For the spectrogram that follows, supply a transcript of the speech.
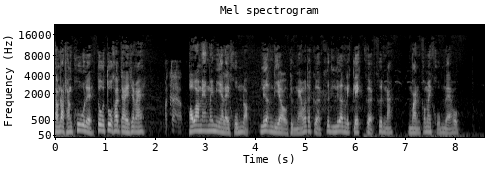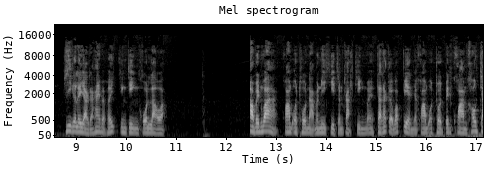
สำหรับทั้งคู่เลย ตู้ตู้เข้าใจใช่ไหมเข้าใจครับเพราะว่าแม่งไม่มีอะไรคุ้มหรอกเรื่องเดียวถึงแม้ว่าจะเกิดขึ้นเรื่องเล็ก ๆ เกิดขึ้นนะมันก็ไม่คุ้มแล้ว พี่ก็เลยอยากจะให้แบบเฮ้ยจริง ๆ คนเราอะเอาเป็นว่าความอดทนอะมันมีขีดจำกัดจริงไหมแต่ถ้าเกิดว่าเปลี่ยนจากความอดทนเป็นความเข้าใจ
